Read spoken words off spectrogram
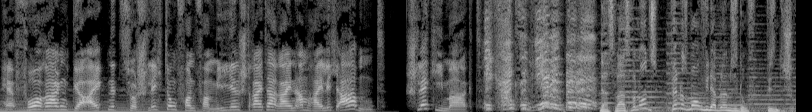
Hervorragend geeignet zur Schlichtung von Familienstreitereien am Heiligabend. Schleckimarkt. Wie krank sind wir denn bitte? Das war's von uns. Wir hören uns morgen wieder. Bleiben Sie doof. Wir sind es schon.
